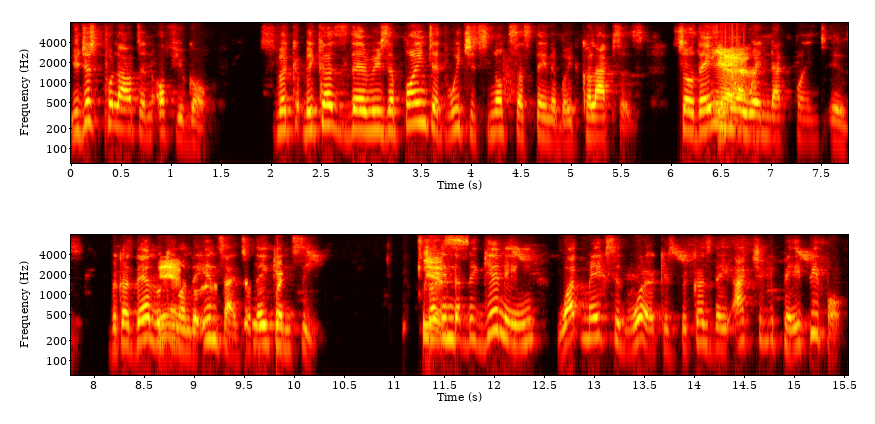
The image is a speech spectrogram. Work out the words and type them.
you just pull out and off you go, Bec- because there is a point at which it's not sustainable; it collapses. So they Yeah. know when that point is because they're looking Yeah. on the inside, so they can see. So in the beginning, what makes it work is because they actually pay people.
